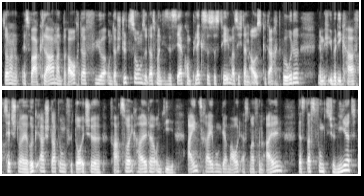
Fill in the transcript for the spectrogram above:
sondern es war klar, man braucht dafür Unterstützung, sodass man dieses sehr komplexe System, was sich dann ausgedacht wurde, nämlich über die Kfz-Steuerrückerstattung für deutsche Fahrzeughalter und die Eintreibung der Maut erstmal von allen, dass das funktioniert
